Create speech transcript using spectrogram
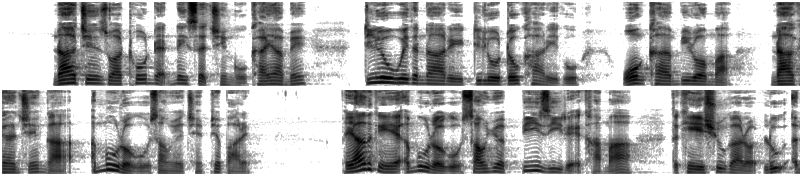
။နာကျင်စွာထိုးနှက်နှိပ်စက်ခြင်းကိုခံရမယ်။ ဒီလိုဝေဒနာတွေဒီလိုဒုက္ခတွေကိုဝန်ခံပြီးတော့မှ နာခံခြင်းကအမှုတော်ကိုဆောင်ရွက်ခြင်းဖြစ်ပါတယ်။ဘုရားသခင်ရဲ့အမှုတော်ကိုဆောင်ရွက်ပြီးစီးတဲ့အခါမှာသခင်ယေရှုကတော့လူအ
